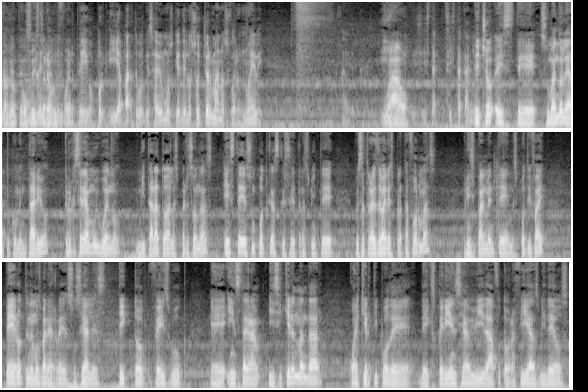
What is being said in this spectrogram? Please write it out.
completamente. es una historia muy completamente, fuerte. te digo, porque- y aparte porque sabemos que de los ocho hermanos fueron nueve. ¿sabes? Y- Guau. y sí está, sí está cañón. De hecho, este, sumándole a tu comentario, creo que sería muy bueno invitar a todas las personas. Este es un podcast que se transmite pues a través de varias plataformas, principalmente en Spotify, pero tenemos varias redes sociales, TikTok, Facebook, eh, Instagram, y si quieren mandar cualquier tipo de, experiencia vivida, fotografías, videos,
